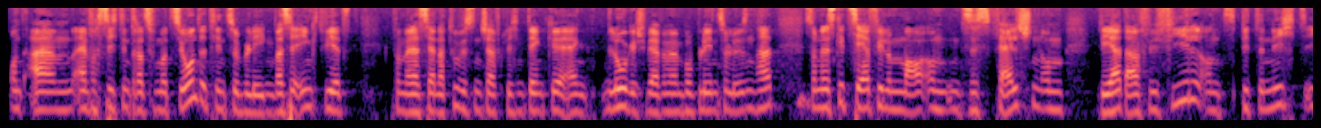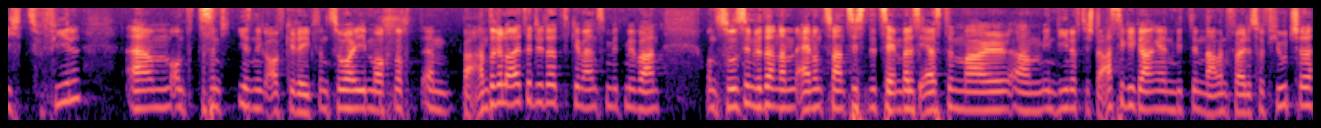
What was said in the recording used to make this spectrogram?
und ähm, einfach sich den Transformation dorthin zu überlegen, was ja irgendwie jetzt von meiner sehr naturwissenschaftlichen Denke logisch wäre, wenn man ein Problem zu lösen hat, sondern es geht sehr viel um, um dieses Fälschen, um wer darf wie viel und bitte nicht ich zu viel. Ähm, und das sind irrsinnig aufgeregt. Und so eben auch noch ein ähm, paar andere Leute, die dort gemeinsam mit mir waren. Und so sind wir dann am 21. Dezember das erste Mal ähm, in Wien auf die Straße gegangen mit dem Namen Fridays for Future,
